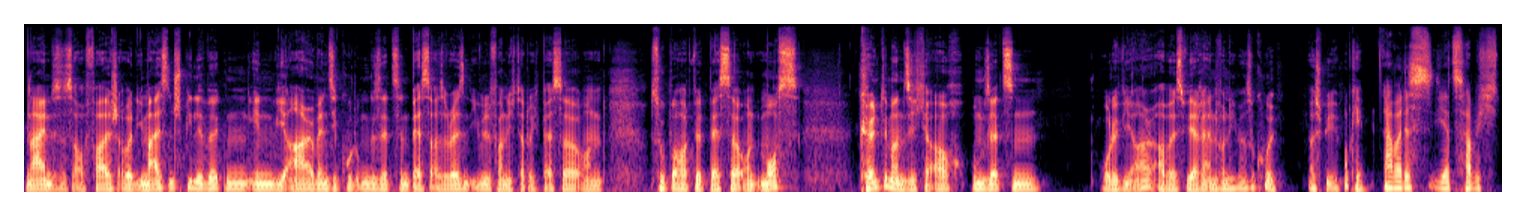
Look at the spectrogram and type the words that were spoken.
Nein, das ist auch falsch, aber die meisten Spiele wirken in VR, wenn sie gut umgesetzt sind, besser. Also Resident Evil fand ich dadurch besser und Superhot wird besser und Moss könnte man sicher auch umsetzen ohne VR, aber es wäre einfach nicht mehr so cool als Spiel. Okay, aber das jetzt habe ich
